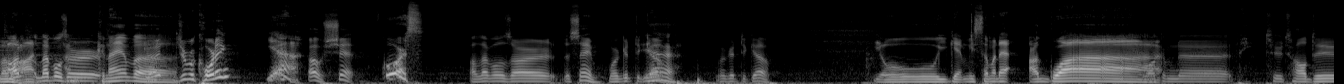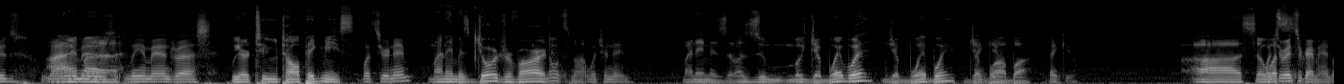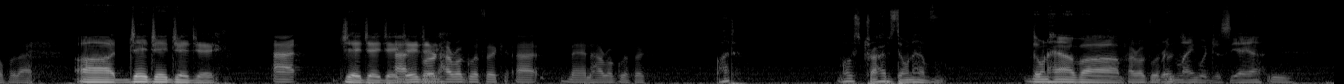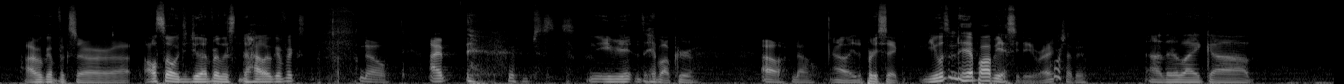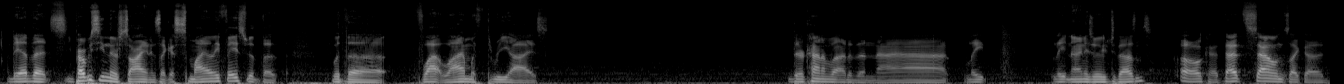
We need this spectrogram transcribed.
Yes. Uh, I have 'em on. levels Um, are Can I have good. a? You're recording? Yeah, Oh shit. of course. Our levels are the same. We're good to go. Yeah. We're good to go. Yo, you get me some of that agua. Welcome to Two Tall Dudes. My I'm, name is uh, Liam Andress. We are two tall pygmies. What's your name? My name is George Rivard. No, it's not. What's your name? My name is Mazum Jabwebwe Jabwebwe. Jabwaba. Thank you. Uh, so what's, what's, your Instagram handle for that? Uh, JJJJ At, at JJJJJ. bird hieroglyphic at man hieroglyphic What? Most tribes don't have don't have uh, written languages. Yeah, yeah. Mm. Hieroglyphics are. Uh, also, did you ever listen to hieroglyphics? No, I'm. just, Even the hip hop crew. oh no. Oh, they're pretty sick. You listen to hip hop? Yes, you do, right? Of course I do. Uh, they're like uh, they have that. You probably seen their sign. It's like a smiley face with a with a flat line with three eyes. They're kind of out of the late late nineties, early two thousands. Oh okay. That sounds like a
